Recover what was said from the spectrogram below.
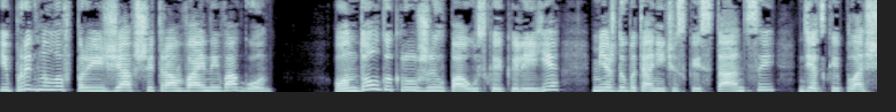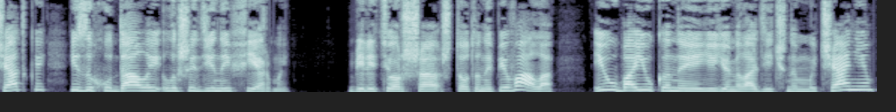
и прыгнула в проезжавший трамвайный вагон. Он долго кружил по узкой колее между ботанической станцией, детской площадкой и захудалой лошадиной фермой. Билетерша что-то напевала, и, убаюканная ее мелодичным мычанием,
